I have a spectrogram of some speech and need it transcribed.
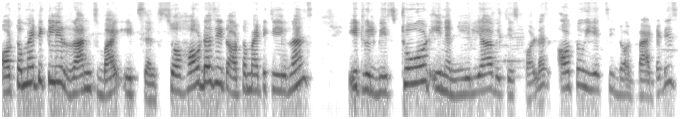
automatically runs by itself. So how does it automatically runs? It will be stored in an area which is called as autoexec.bat that is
